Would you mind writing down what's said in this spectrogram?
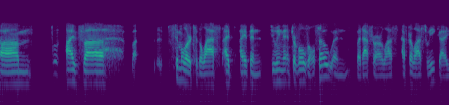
um, I've, uh, similar to the last, I, I've been doing the intervals also. And, but after our last, after last week, I,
